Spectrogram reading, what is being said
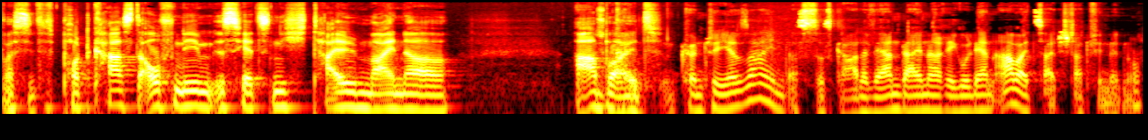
was das Podcast aufnehmen ist jetzt nicht Teil meiner Arbeit. Könnte, könnte ja sein, dass das gerade während deiner regulären Arbeitszeit stattfindet, ne?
